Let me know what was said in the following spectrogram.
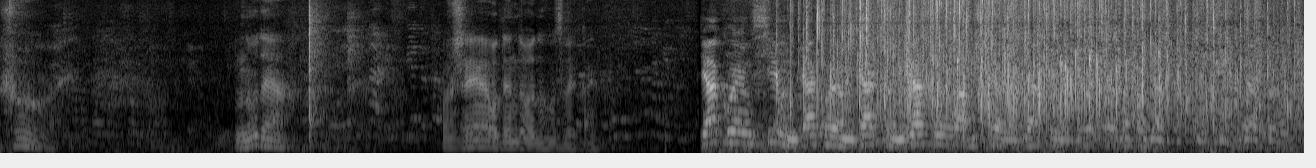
Фу. Ну да. Вже один до одного звикли. Дякуємо всім, дякуємо, дякуємо, дякую вам щиро, дякую. Дякую.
